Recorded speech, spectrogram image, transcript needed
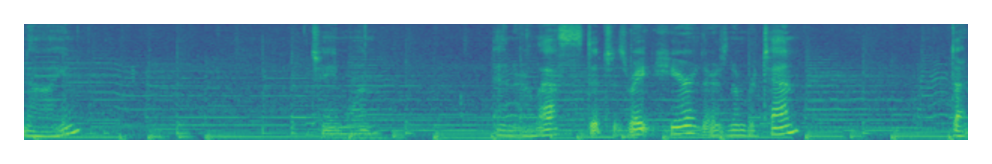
nine, chain one, and our last stitch is right here. There's number 10. Done.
